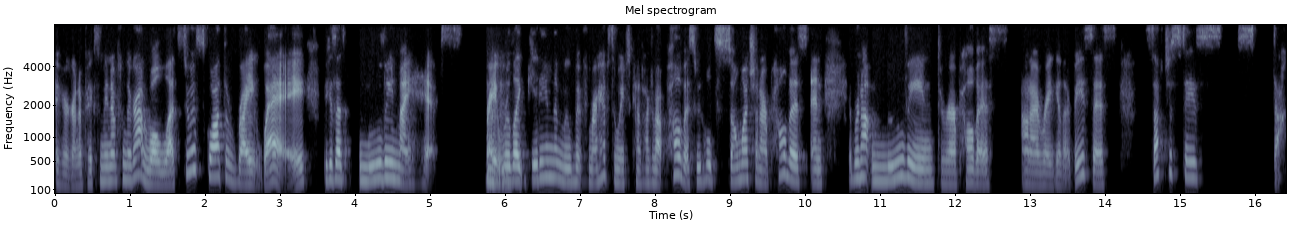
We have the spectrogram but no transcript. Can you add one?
if you're going to pick something up from the ground well let's do a squat the right way because that's moving my hips right? Mm-hmm. We're like getting the movement from our hips. And we just kind of talked about pelvis. We hold so much on our pelvis. And if we're not moving through our pelvis on a regular basis, stuff just stays stuck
